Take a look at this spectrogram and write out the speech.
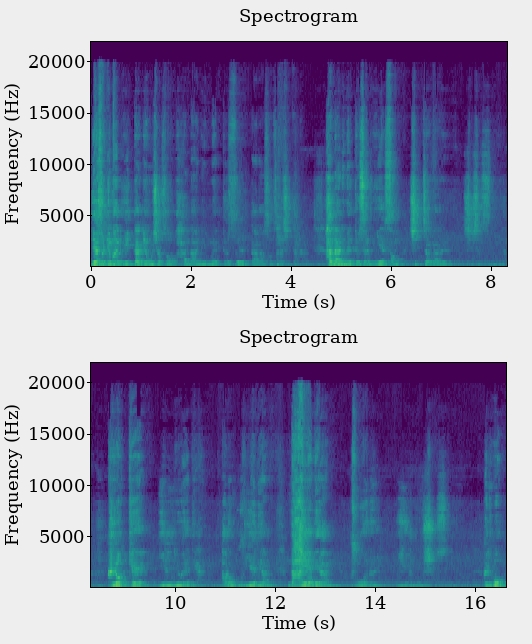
예수님은 이 땅에 오셔서 하나님의 뜻을 따라서 사시다가 하나님의 뜻을 위해서 십자가를 지셨습니다. 그렇게 인류에 대한 바로 우리에 대한 나에 대한 구원을 이루셨습니다. 그리고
